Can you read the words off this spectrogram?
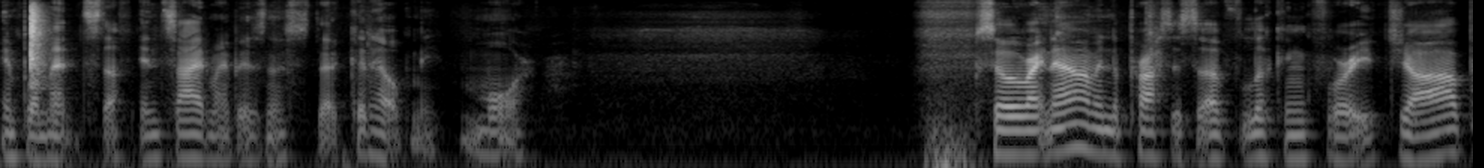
implement stuff inside my business that could help me more. So right now I'm in the process of looking for a job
